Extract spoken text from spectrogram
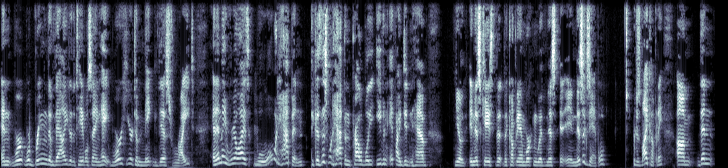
and we're, we're bringing the value to the table saying, Hey, we're here to make this right. And then they realize, hmm. well, what would happen? Because this would happen probably even if I didn't have, you know, in this case, the, the company I'm working with in this, in this example, which is my company, um, then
